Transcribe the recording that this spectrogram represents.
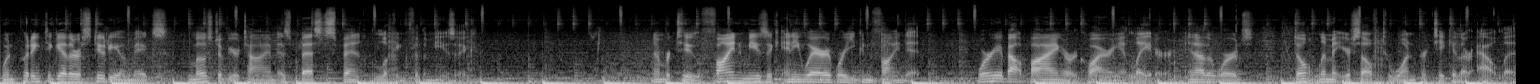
When putting together a studio mix, most of your time is best spent looking for the music. Number two, find music anywhere where you can find it. Worry about buying or acquiring it later. In other words, don't limit yourself to one particular outlet.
